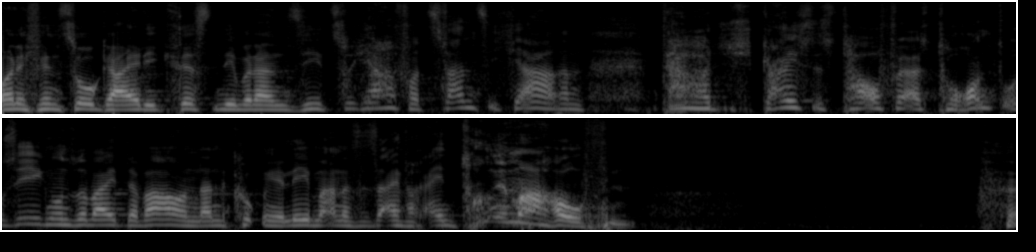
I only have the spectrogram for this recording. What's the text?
Und ich finde es so geil, die Christen, die man dann sieht, so ja, vor 20 Jahren, da hatte ich Geistestaufe, als Toronto-Segen und so weiter war. Und dann gucken wir ihr Leben an, das ist einfach ein Trümmerhaufen.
